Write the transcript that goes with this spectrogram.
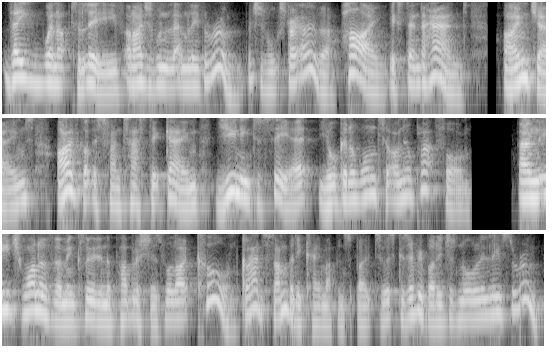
they went up to leave, and I just wouldn't let them leave the room. I just walked straight over. Hi, extend a hand. I'm James. I've got this fantastic game. You need to see it. You're going to want it on your platform. And each one of them, including the publishers, were like, "Cool. I'm glad somebody came up and spoke to us because everybody just normally leaves the room."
